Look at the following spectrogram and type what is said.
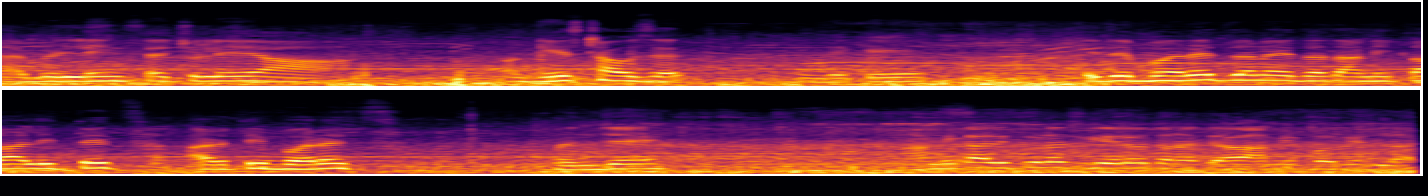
त्या बिल्डिंग्स ॲक्च्युली गेस्ट हाऊस आहेत. म्हणजे की इथे बरेच जण येतात आणि काल इथेच आरती बरेच. म्हणजे आम्ही काल इथूनच गेलो होतो ना तेव्हा आम्ही बघितलं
